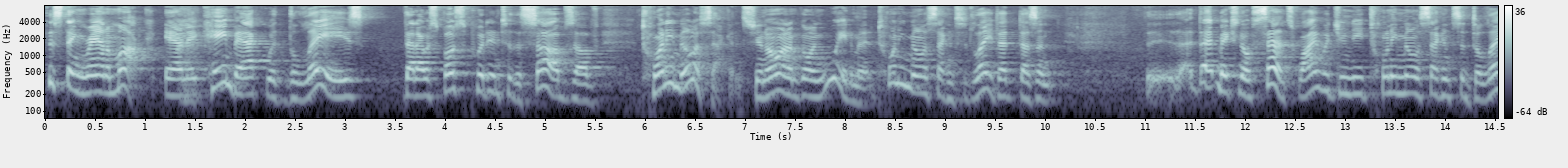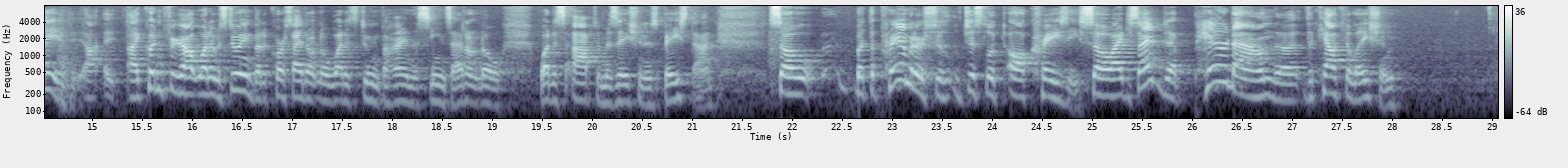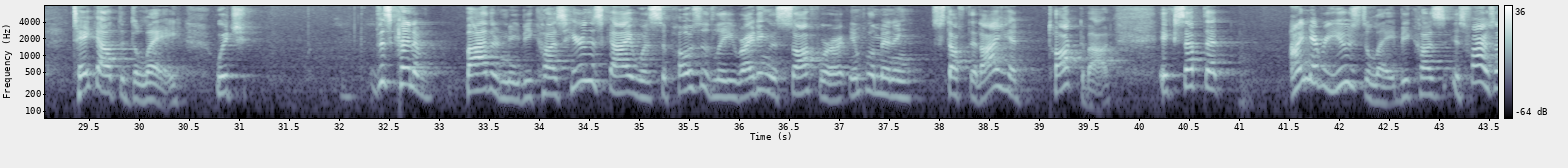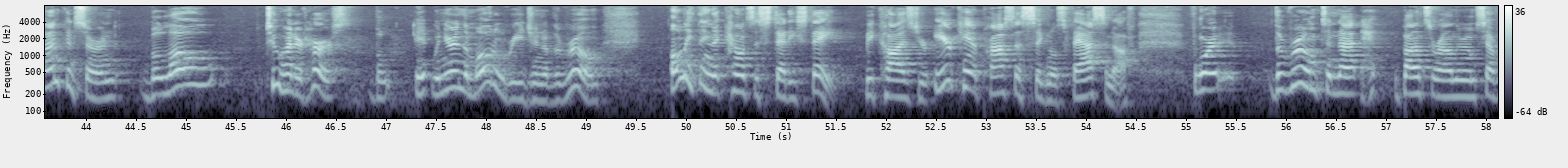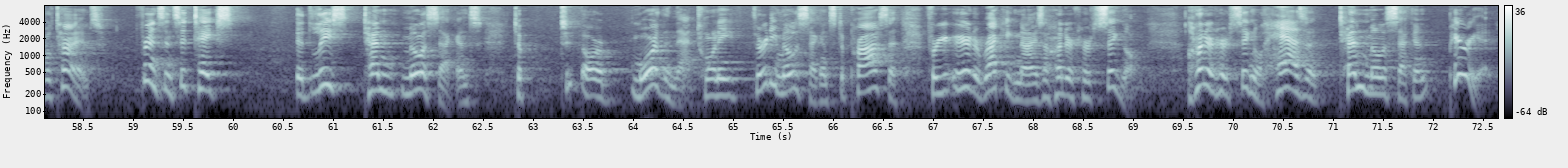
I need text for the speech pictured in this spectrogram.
this thing ran amok. And it came back with delays that I was supposed to put into the subs of 20 milliseconds, you know? And I'm going, wait a minute, 20 milliseconds delay, that doesn't, that makes no sense. Why would you need 20 milliseconds of delay? I, I couldn't figure out what it was doing, but of course I don't know what it's doing behind the scenes. I don't know what its optimization is based on. So, but the parameters just looked all crazy. So I decided to pare down the, the calculation, take out the delay, which this kind of bothered me because here this guy was supposedly writing the software, implementing stuff that I had talked about, except that I never use delay because, as far as I'm concerned, below 200 hertz, when you're in the modal region of the room, only thing that counts is steady state because your ear can't process signals fast enough for the room to not bounce around the room several times. For instance, it takes at least 10 milliseconds to, to, or more than that, 20, 30 milliseconds to process, for your ear to recognize a 100 hertz signal. A 100 hertz signal has a 10 millisecond period.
